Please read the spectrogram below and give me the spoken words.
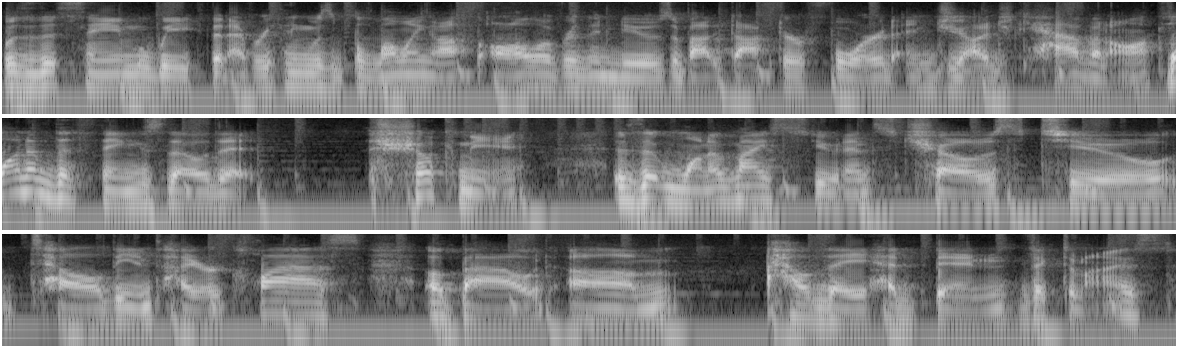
was the same week that everything was blowing up all over the news about Dr. Ford and Judge Kavanaugh. One of the things, though, that shook me is that one of my students chose to tell the entire class about um, how they had been victimized.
